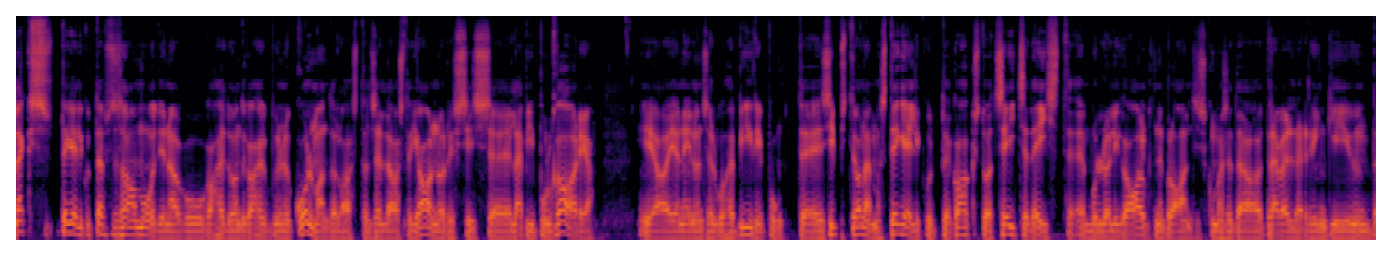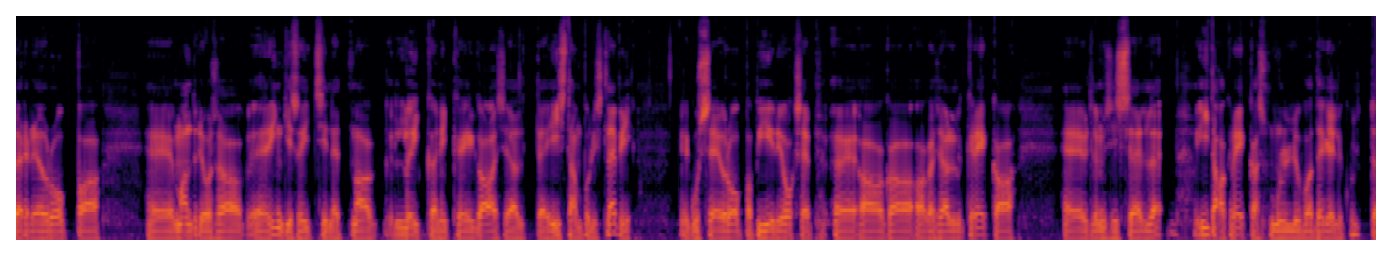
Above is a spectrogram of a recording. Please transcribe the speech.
läks tegelikult täpselt samamoodi nagu kahe tuhande kahekümne kolmandal aastal, selle aasta jaanuaris siis läbi Bulgaaria ja, ja neil on seal kohe piiripunkt eh, sipsti olemas. tegelikult kaks tuhat seitseteist eh, mul oli ka algne plaan siis, kui ma seda Traveler ringi ümber Euroopa eh, mandriosa ringi sõitsin, et ma lõikan ikkagi ka sealt Istanbulist läbi, kus see Euroopa piir jookseb, aga, aga seal Kreeka ütleme siis Ida-Kreekas mul juba tegelikult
